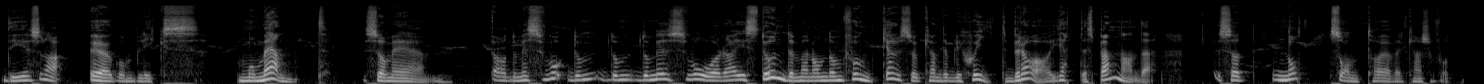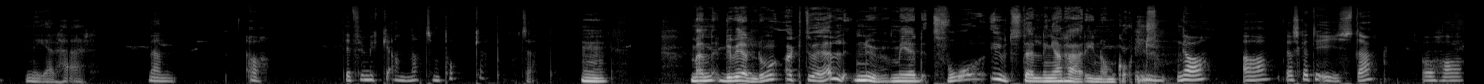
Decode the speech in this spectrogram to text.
det är sådana ögonblicksmoment som är, ja de är, svå, de, de, de är svåra i stunden men om de funkar så kan det bli skitbra, jättespännande. Så att något sånt har jag väl kanske fått ner här. Men ja, det är för mycket annat som pockar på något sätt. Mm. Men du är ändå aktuell nu med två utställningar här inom kort. Ja, ja jag ska till Ystad och ha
